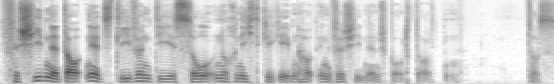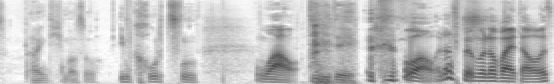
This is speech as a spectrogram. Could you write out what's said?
verschiedene Daten jetzt liefern, die es so noch nicht gegeben hat in verschiedenen Sportarten. Das eigentlich mal so im kurzen Wow. Die Idee. wow, das führen wir noch weiter aus.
